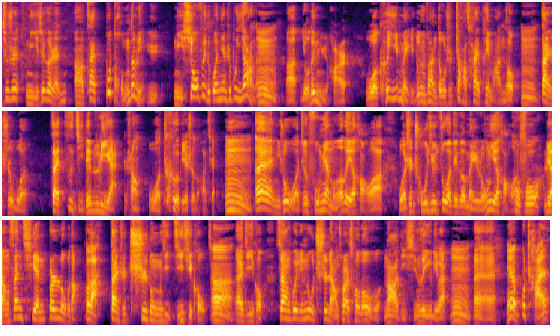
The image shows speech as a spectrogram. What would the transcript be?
就是你这个人啊，在不同的领域，你消费的观念是不一样的嗯啊。有的女孩儿，我可以每顿饭都是榨菜配馒头，嗯但是我在自己的脸上，我特别舍得花钱。嗯，哎，你说我这敷面膜子也好啊，我是出去做这个美容也好啊，护肤两三千奔儿都不打，不打，但是吃东西极其抠，嗯哎，极其抠。上桂林路吃两串臭豆腐，那得寻思一个礼拜。嗯，哎哎，人也不馋，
